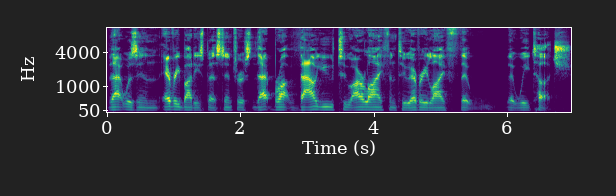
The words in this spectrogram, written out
That was in everybody's best interest. That brought value to our life and to every life that that we touch.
